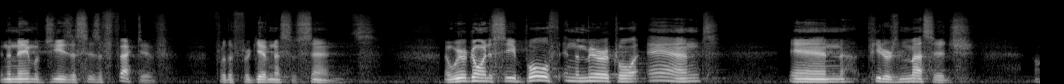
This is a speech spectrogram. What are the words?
in the name of Jesus is effective for the forgiveness of sins. And we're going to see both in the miracle and in Peter's message uh,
